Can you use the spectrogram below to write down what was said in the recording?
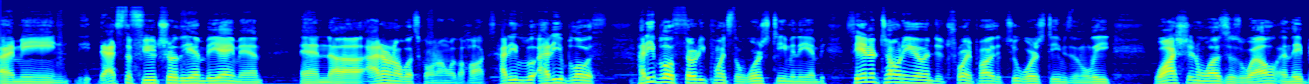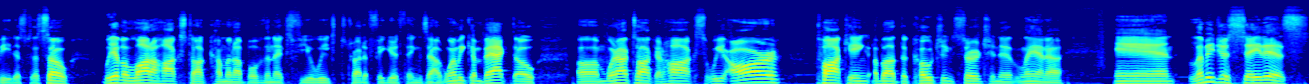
I mean, that's the future of the NBA, man. And uh, I don't know what's going on with the Hawks. How do you how do you blow a th- how do you blow 30 points? The worst team in the NBA. San Antonio and Detroit probably the two worst teams in the league. Washington was as well, and they beat us. So we have a lot of Hawks talk coming up over the next few weeks to try to figure things out. When we come back, though, um, we're not talking Hawks. We are talking about the coaching search in Atlanta. And let me just say this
